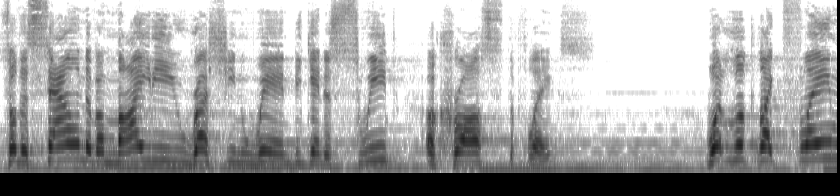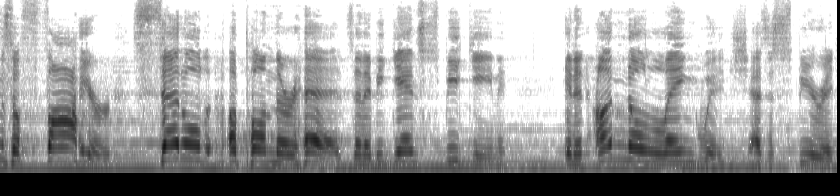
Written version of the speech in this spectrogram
So the sound of a mighty rushing wind began to sweep across the place. What looked like flames of fire settled upon their heads, and they began speaking in an unknown language as the Spirit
